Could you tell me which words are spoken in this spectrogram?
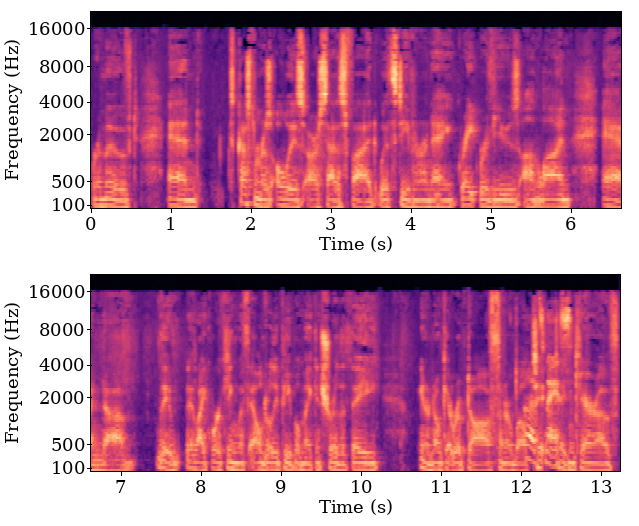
removed. And customers always are satisfied with Steve and Renee. Great reviews online, and um, they they like working with elderly people, making sure that they you know don't get ripped off and are well Oh, nice. taken care of.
